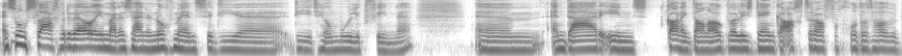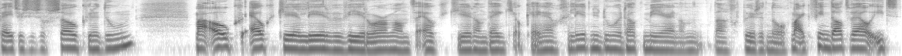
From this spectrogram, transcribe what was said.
En soms slagen we er wel in, maar er zijn er nog mensen die, uh, die het heel moeilijk vinden. Um, en daarin kan ik dan ook wel eens denken achteraf van... god, dat hadden we beter zus of zo kunnen doen. Maar ook elke keer leren we weer hoor. Want elke keer dan denk je, oké, nou hebben we geleerd, nu doen we dat meer. En dan, dan gebeurt het nog. Maar ik vind dat wel iets,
